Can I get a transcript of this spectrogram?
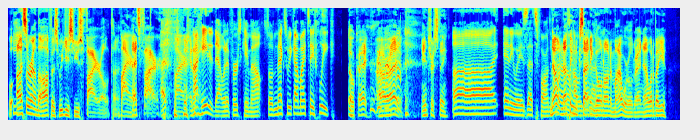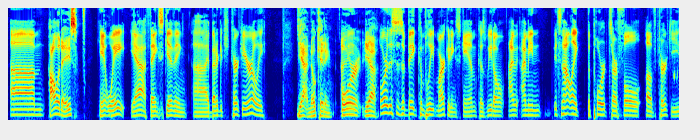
Well, He- us around the office, we just use fire all the time. Fire. That's fire. That's fire. and I hated that when it first came out. So next week I might say fleek. okay. All right. Interesting. Uh, anyways, that's fun. No, nothing exciting going on in my world right now. What about you? Um, Holidays. can't wait. Yeah, Thanksgiving. Uh, I better get your turkey early. Yeah, no kidding. I or yeah, Or this is a big complete marketing scam because we don't. I, I mean, it's not like the ports are full of turkeys.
